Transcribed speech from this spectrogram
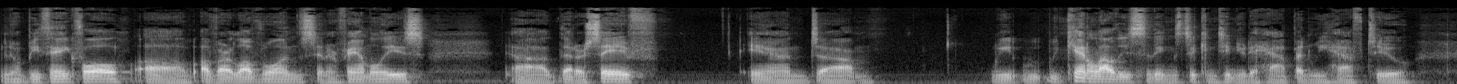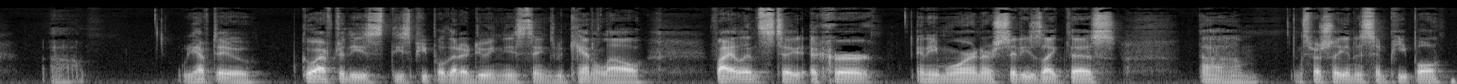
you know, be thankful uh, of our loved ones and our families uh, that are safe, and um, we we can't allow these things to continue to happen. We have to uh, we have to go after these these people that are doing these things. We can't allow violence to occur anymore in our cities like this, um, especially innocent people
